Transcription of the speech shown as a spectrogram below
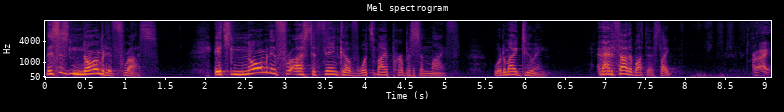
This is normative for us. It's normative for us to think of what's my purpose in life? What am I doing? And I thought about this like, all right,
